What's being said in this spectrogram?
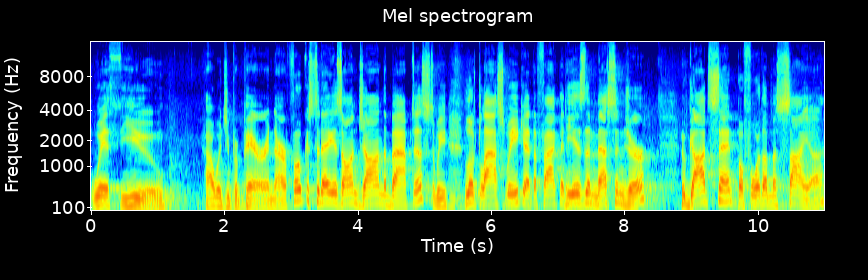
with you, how would you prepare? And our focus today is on John the Baptist. We looked last week at the fact that he is the messenger who God sent before the Messiah,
